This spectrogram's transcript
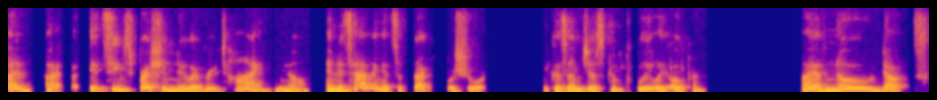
I, I, it seems fresh and new every time, you know, and it's having its effect for sure because I'm just completely open. I have no doubts.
